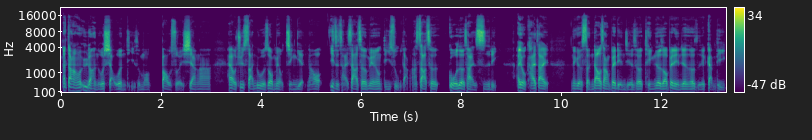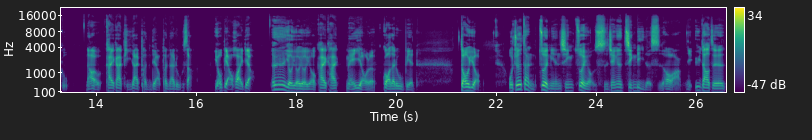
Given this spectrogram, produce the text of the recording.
那当然会遇到很多小问题，什么爆水箱啊，还有去山路的时候没有经验，然后一直踩刹车，没有用低速档啊，刹车过热差点失灵。还有开在那个省道上被连接车停的时候，被连接车直接干屁股，然后开开皮带喷掉，喷在路上，油表坏掉。嗯，有有有有，开开没有了，挂在路边都有。我觉得在你最年轻、最有时间跟精力的时候啊，你遇到这些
